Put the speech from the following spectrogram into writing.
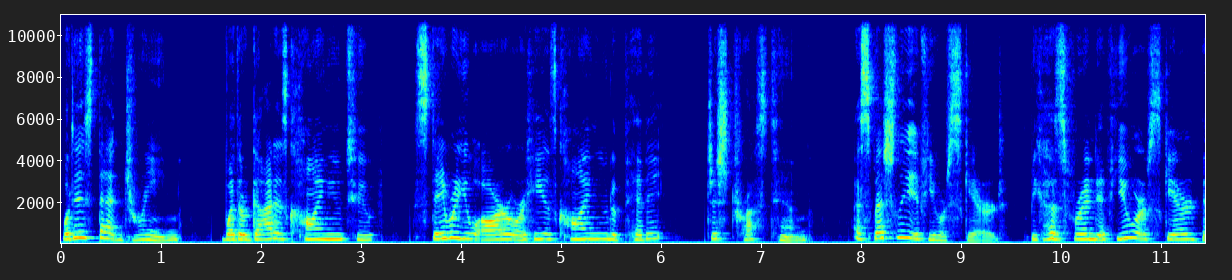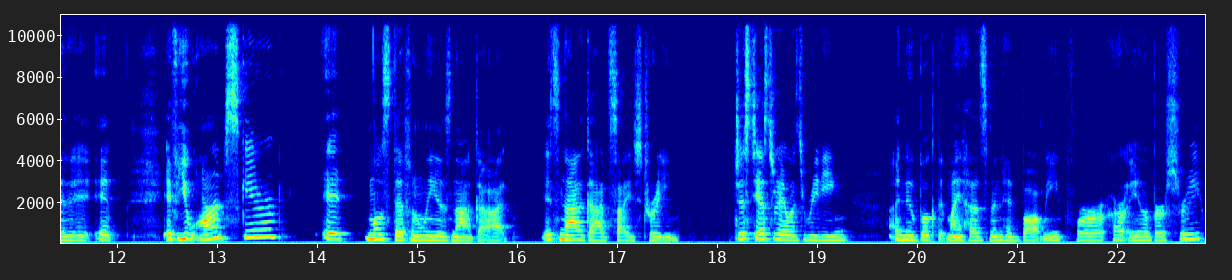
What is that dream? Whether God is calling you to stay where you are or He is calling you to pivot, just trust Him, especially if you are scared. Because, friend, if you are scared, then it, it if you aren't scared, it most definitely is not God. It's not a God sized dream. Just yesterday, I was reading a new book that my husband had bought me for our anniversary.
